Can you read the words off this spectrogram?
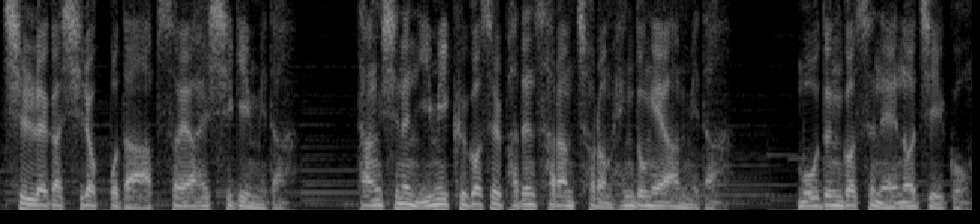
신뢰가 시력보다 앞서야 할 시기입니다. 당신은 이미 그것을 받은 사람처럼 행동해야 합니다. 모든 것은 에너지이고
